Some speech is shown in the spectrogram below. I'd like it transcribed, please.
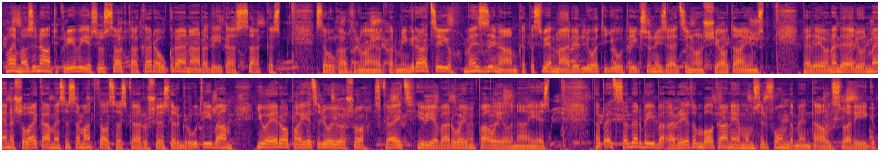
lai mazinātu Krievijas uzsāktā kara Ukrainā radītās sekas. Savukārt, runājot par migrāciju, mēs zinām, ka tas vienmēr ir ļoti jūtīgs un izaicinošs jautājums. Pēdējo nedēļu un mēnešu laikā mēs esam atkal saskārušies ar grūtībām, jo Eiropā ieceļojošo skaits ir ievērojami palielinājies. Tāpēc sadarbība ar Rietumu Balkāniem mums ir fundamentāli svarīga.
